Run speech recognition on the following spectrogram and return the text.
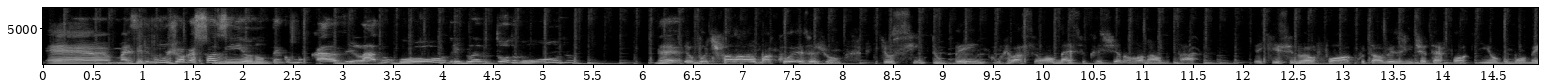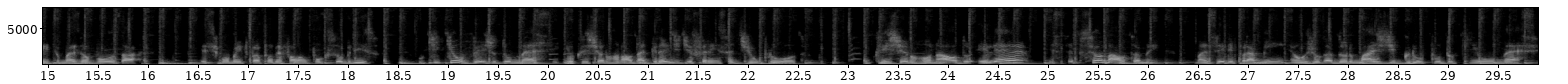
É, mas ele não joga sozinho, não tem como o cara vir lá do gol, driblando todo mundo. Né? Eu vou te falar uma coisa, João, que eu sinto bem com relação ao Messi e o Cristiano Ronaldo, tá? E que esse não é o foco, talvez a gente até foque em algum momento, mas eu vou usar esse momento para poder falar um pouco sobre isso. O que, que eu vejo do Messi e o Cristiano Ronaldo? A grande diferença de um para o outro. O Cristiano Ronaldo, ele é excepcional também, mas ele para mim é um jogador mais de grupo do que o Messi.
